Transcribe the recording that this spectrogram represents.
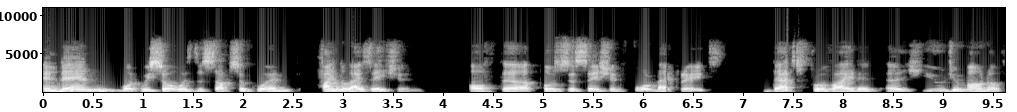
And then what we saw was the subsequent finalization of the post cessation fallback rates. That's provided a huge amount of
